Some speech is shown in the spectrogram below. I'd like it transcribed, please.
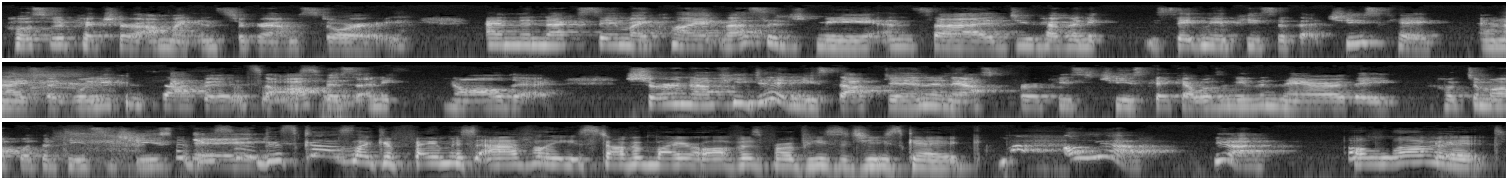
posted a picture on my Instagram story. And the next day, my client messaged me and said, "Do you have any? You saved me a piece of that cheesecake." And I said, "Well, you can stop at That's the awesome. office any you know all day." Sure enough, he did. He stopped in and asked for a piece of cheesecake. I wasn't even there. They hooked him up with a piece of This, cheesecake. this guy's like a famous athlete stopping by your office for a piece of cheesecake. oh yeah, yeah. I love it.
